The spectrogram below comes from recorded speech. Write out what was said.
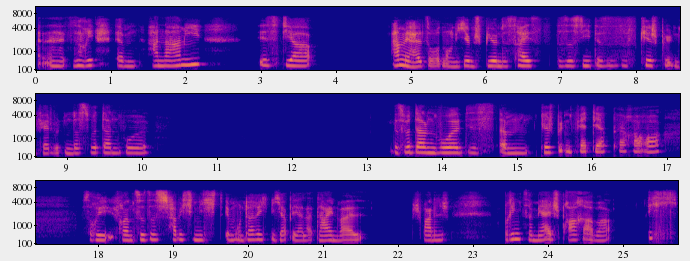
äh, sorry, ähm, Hanami ist ja, haben wir halt so noch nicht im Spiel und das heißt, dass es die, dass es das Kirschblütenpferd wird und das wird dann wohl, das wird dann wohl dieses ähm, Kirschblütenpferd der Percheron. Sorry, Französisch habe ich nicht im Unterricht. Ich habe eher Latein, weil Spanisch bringt zwar mehr als Sprache, aber ich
